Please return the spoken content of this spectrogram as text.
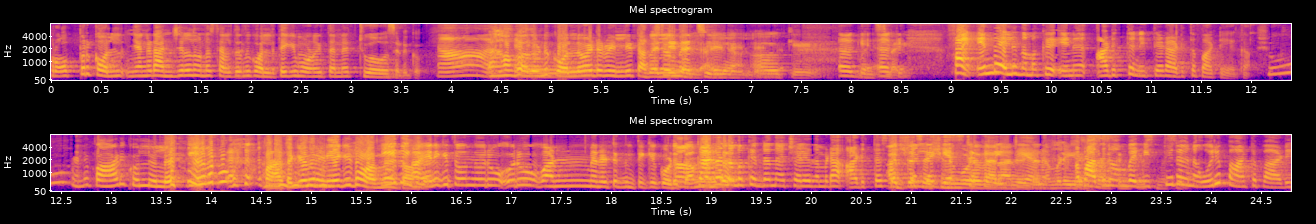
പ്രോപ്പർ കൊല്ലം ഞങ്ങളുടെ അഞ്ചൽ എന്ന് പറഞ്ഞ സ്ഥലത്ത് നിന്ന് കൊല്ലത്തേക്ക് പോകണമെങ്കിൽ തന്നെ ടു അവേഴ്സ് എടുക്കും. ആ അപ്പൊ അതുകൊണ്ട് കൊല്ലമായിട്ട് ഒരു വലിയ ടച്ച് ഇല്ല. ഓക്കെ ഓക്കെ ഓക്കെ ഫൈൻ എന്തായാലും നമുക്ക് ഇനി അടുത്ത നിത്യയുടെ അടുത്ത പാട്ട് കേൾക്കാം. എന്നെ പാടി കൊല്ലല്ലേ പാട്ടൊക്കെ ഒന്ന് റെഡിയാക്കിട്ടോ വന്നേട്ടോ എനിക്ക് തോന്നുന്നു ഒരു ഒരു വൺ മിനിറ്റ് നിത്യക്ക് കൊടുക്കാം. കാരണം നമുക്ക് എന്താന്ന് വെച്ചാൽ നമ്മുടെ അടുത്ത അപ്പൊ അതിനു മുമ്പ് നിത്യന് അങ്ങനെ ഒരു പാട്ട് പാടി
